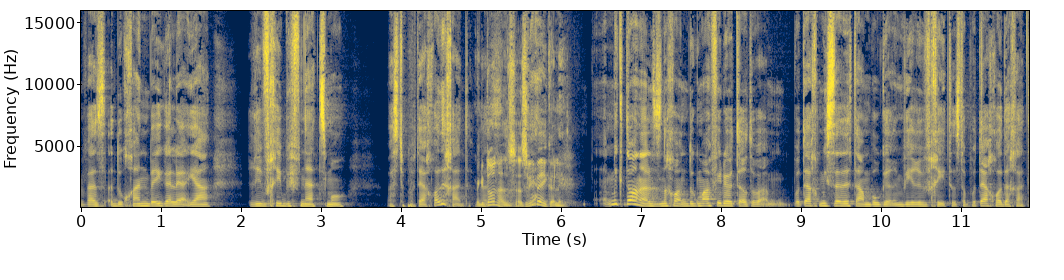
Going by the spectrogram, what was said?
ואז הדוכן בייגלה היה רווחי בפני עצמו, ואז אתה פותח עוד אחד. מקדונלדס, עזבי בייגלה. מקדונלדס, נכון, דוגמה אפילו יותר טובה, פותח מסעדת המבורגרים והיא רווחית, אז אתה פותח עוד אחת,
